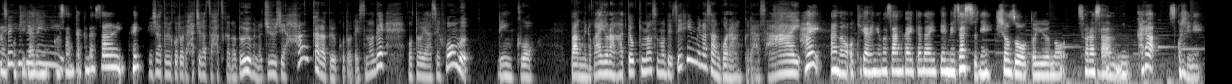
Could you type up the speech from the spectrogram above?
はい、お気軽にご参加ください。はい。じゃあ、ということで、8月20日の土曜日の10時半からということですので、お問い合わせフォーム、リンクを番組の概要欄貼っておきますので、ぜひ皆さんご覧ください。はい。あの、お気軽にご参加いただいて、目指すね、所蔵というのを、そらさんから少しね、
